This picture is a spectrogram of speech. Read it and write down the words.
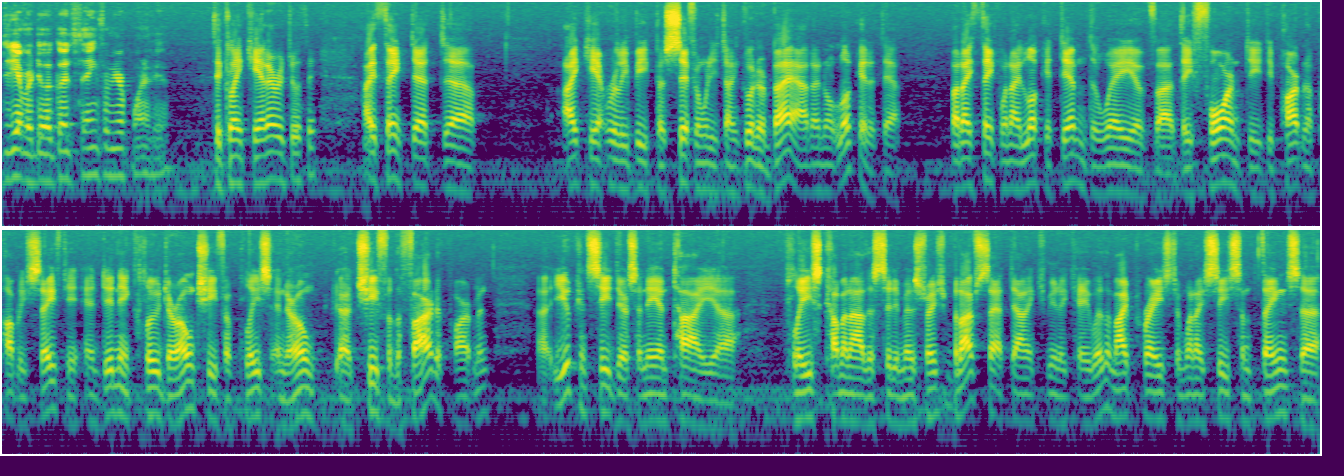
Did he ever do a good thing from your point of view? Did Glenn Cannon ever do a thing? I think that uh, I can't really be pacific when he's done good or bad. I don't look at it that. But I think when I look at them, the way of uh, they formed the Department of Public Safety and didn't include their own chief of police and their own uh, chief of the fire department, uh, you can see there's an anti-police coming out of the city administration. But I've sat down and communicated with them. I praised them when I see some things. Uh,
